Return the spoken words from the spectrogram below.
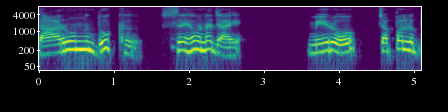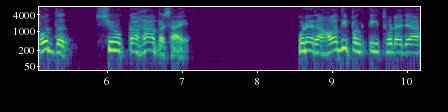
ਦਾਰੁਨ ਦੁਖ ਸਹਿੋ ਨ ਜਾਏ, ਮੇਰੋ ਚਪਲ ਬੁੱਧ ਸਿਉ ਕਹਾ ਬਸਾਏ। ਹੁਣ ਇਹ ਰਾਹੋ ਦੀ ਪੰਕਤੀ ਥੋੜਾ ਜਿਹਾ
